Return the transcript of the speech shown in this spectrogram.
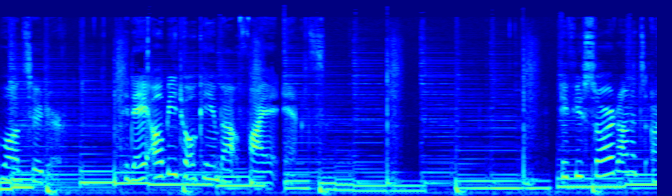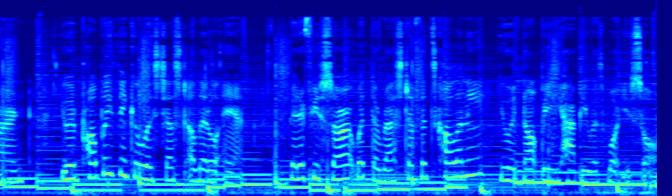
Wild Suzhou. Today I'll be talking about fire ants. If you saw it on its own, you would probably think it was just a little ant, but if you saw it with the rest of its colony, you would not be happy with what you saw.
